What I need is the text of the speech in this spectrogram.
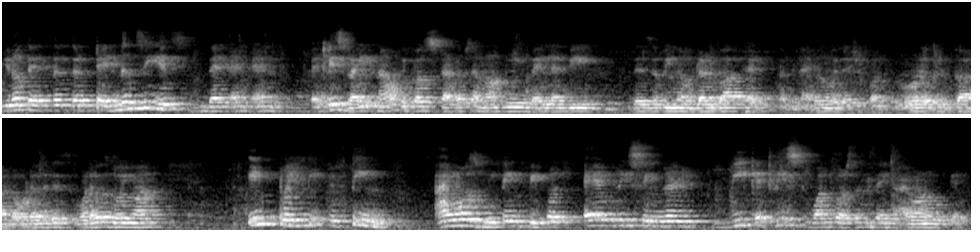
you know the, the, the tendency is that and, and at least right now because startups are not doing well and we there's been a bloodbath at I mean I don't know whether I should call it Flipkart or whatever it is whatever is going on. in 2015, I was meeting people every single week, at least one person saying, I want to get.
